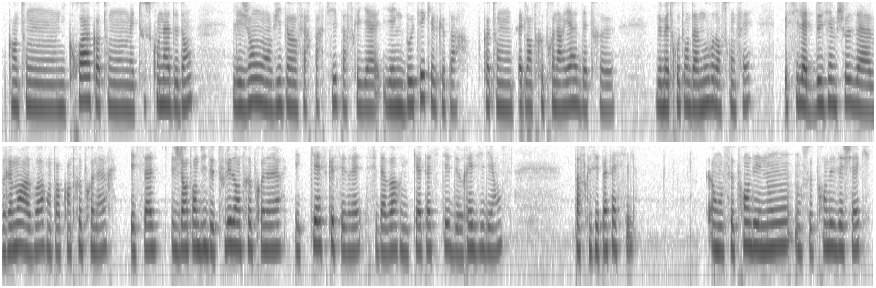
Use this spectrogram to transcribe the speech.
quand on y croit, quand on met tout ce qu'on a dedans, les gens ont envie d'en faire partie parce qu'il y, y a, une beauté quelque part. Quand on fait de l'entrepreneuriat, d'être de mettre autant d'amour dans ce qu'on fait. Aussi, la deuxième chose à vraiment avoir en tant qu'entrepreneur, et ça, je l'ai entendu de tous les entrepreneurs, et qu'est-ce que c'est vrai, c'est d'avoir une capacité de résilience, parce que c'est pas facile. On se prend des noms, on se prend des échecs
